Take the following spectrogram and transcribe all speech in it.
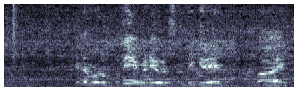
இன்னும் ஒரு புதிய வீடியோவை சந்திக்கிறேன். பாய்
